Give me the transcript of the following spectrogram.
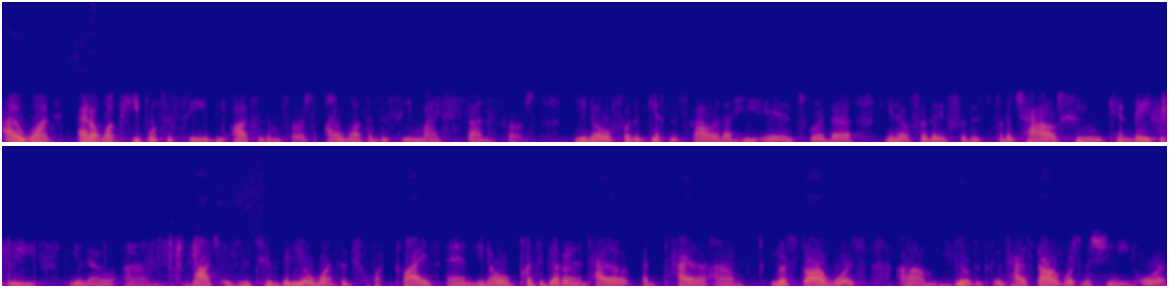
I want, I don't want people to see the autism first. I want them to see my son first you know, for the gifted scholar that he is, for the, you know, for the for the for the child who can basically, you know, um, watch a YouTube video once or tw- twice and you know put together an entire entire um, you know Star Wars um, build an entire Star Wars machine, or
